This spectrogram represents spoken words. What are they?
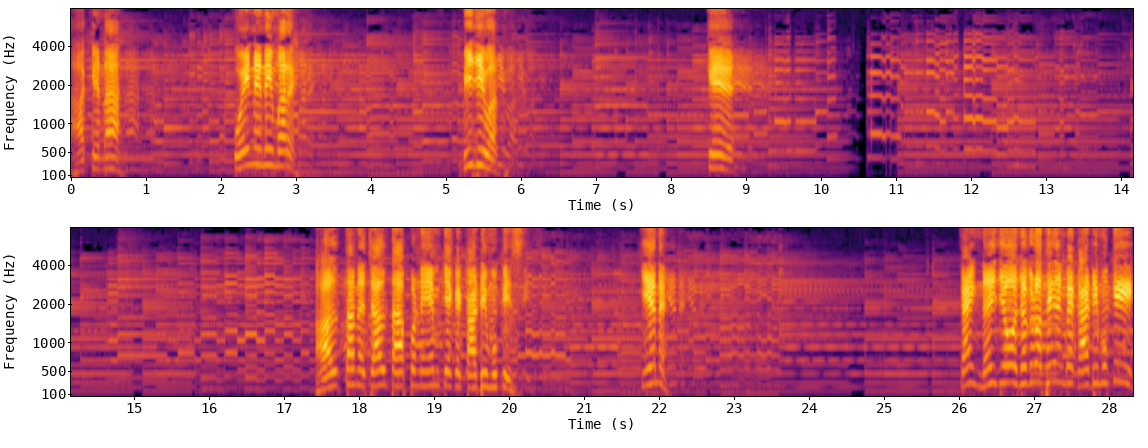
હા કે ના? કોઈને નહીં મારે. બીજી વાત કે હાલતા ને ચાલતા આપણને એમ કે કાઢી મૂકીશ. કે ને? કંઈક નહીં જેવો ઝઘડો થઈ ને ભાઈ કાઢી મૂકી.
